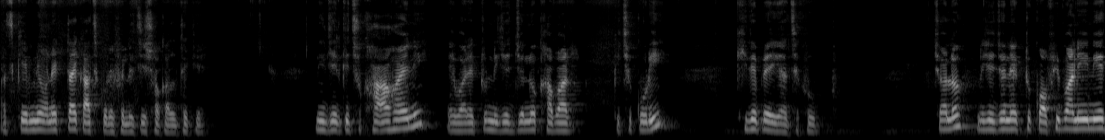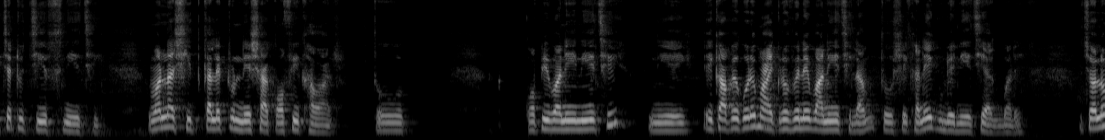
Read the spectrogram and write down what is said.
আজকে এমনি অনেকটাই কাজ করে ফেলেছি সকাল থেকে। নিজের কিছু খাওয়া হয়নি, এবার একটু নিজের জন্য খাবার কিছু করি। খিদে পেয়ে গেছে খুব। চলো, নিজের জন্য একটু কফি বানিয়ে নিয়েছি, একটু চিপস নিয়েছি। আমার না শীতকালে একটু নেশা, কফি খাওয়ার। তো কফি বানিয়ে নিয়েছি, নিয়ে এই কাপে করে মাইক্রোভেনে বানিয়েছিলাম, তো সেখানেই গুলে নিয়েছি একবারে। চলো,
